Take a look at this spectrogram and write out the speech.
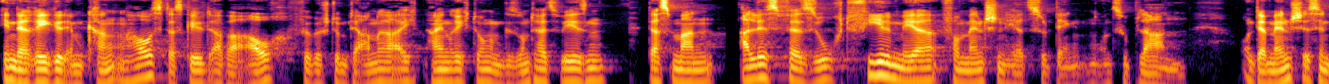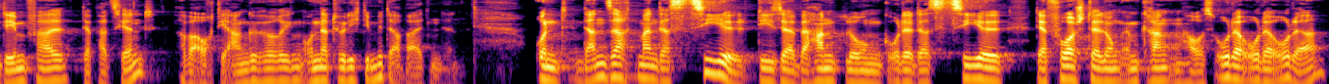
in der Regel im Krankenhaus, das gilt aber auch für bestimmte andere Einrichtungen im Gesundheitswesen, dass man alles versucht, viel mehr vom Menschen her zu denken und zu planen. Und der Mensch ist in dem Fall der Patient, aber auch die Angehörigen und natürlich die Mitarbeitenden. Und dann sagt man, das Ziel dieser Behandlung oder das Ziel der Vorstellung im Krankenhaus oder, oder, oder,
